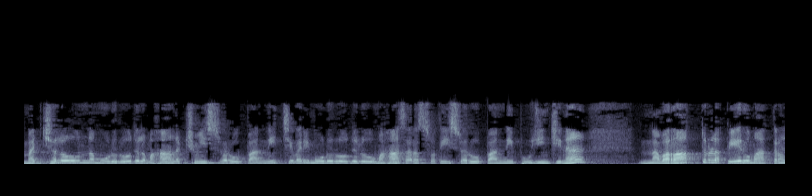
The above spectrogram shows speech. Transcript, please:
మధ్యలో ఉన్న మూడు రోజులు మహాలక్ష్మీ స్వరూపాన్ని చివరి మూడు రోజులు మహాసరస్వతి స్వరూపాన్ని పూజించిన నవరాత్రుల పేరు మాత్రం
